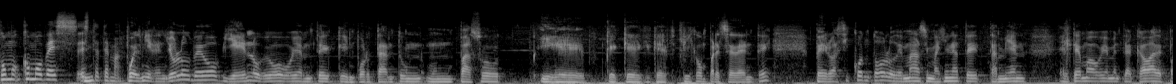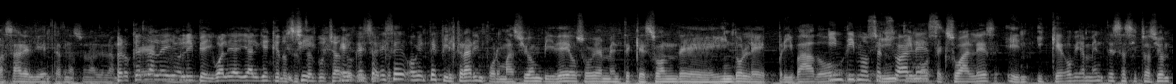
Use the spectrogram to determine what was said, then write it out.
cómo, cómo ves este tema? Pues miren, yo lo veo bien, lo veo obviamente que importante, un, un paso y, eh, que, que, que fija un precedente, pero así con todo lo demás, imagínate también el tema obviamente acaba de pasar el Día Internacional de la ¿Pero qué es la Mujer. ley Olimpia? Igual ya hay alguien que nos Sí, está escuchando. es- que es- dice es, que- obviamente filtrar información, videos, obviamente que son de índole privado, Íntimos, sexuales. íntimos, sexuales, y, y que obviamente esa situación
